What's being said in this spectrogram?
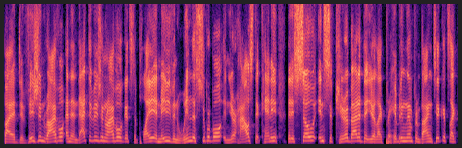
by a division rival and then that division rival gets to play and maybe even win the Super Bowl in your house that can that is so insecure about it that you're like prohibiting them from buying tickets, like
